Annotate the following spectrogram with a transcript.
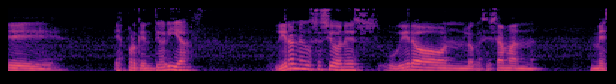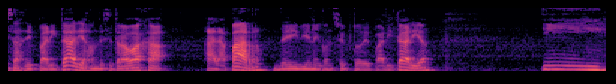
eh, es porque en teoría hubieron negociaciones, hubieron lo que se llaman mesas de paritarias donde se trabaja a la par, de ahí viene el concepto de paritaria, y,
